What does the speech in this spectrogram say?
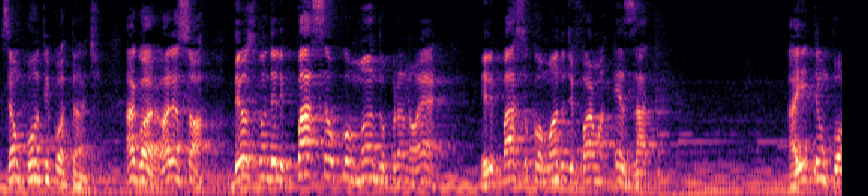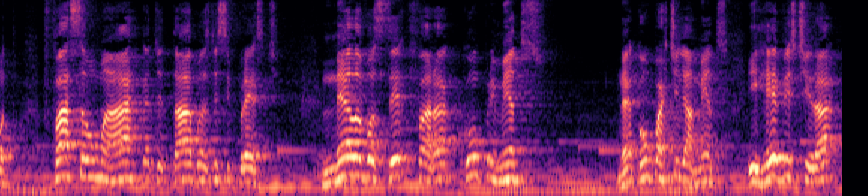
Isso é um ponto importante. Agora, olha só, Deus quando ele passa o comando para Noé, ele passa o comando de forma exata. Aí tem um ponto. Faça uma arca de tábuas de cipreste. Nela você fará comprimentos, né, compartilhamentos e revestirá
